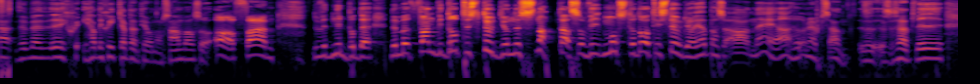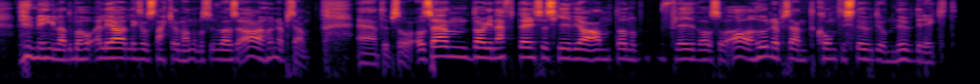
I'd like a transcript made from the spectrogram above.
Ja, men vi hade skickat den till honom, så han var så ah fan, ni borde, men fan vi drar till studion nu snabbt alltså, vi måste dra till studion. Jag bara så ah nej, ja 100%. Så, så att vi, vi minglade, eller jag liksom snackade med honom och så var jag så ah 100%. Eh, typ så. Och sen dagen efter så skriver jag Anton och Frej var så ah 100% kom till studion nu direkt.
